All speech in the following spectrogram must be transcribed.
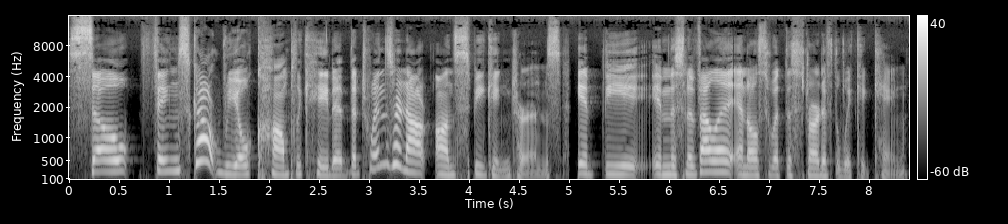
So things got real complicated. The twins are not on speaking terms at the in this novella, and also at the start of the Wicked King,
